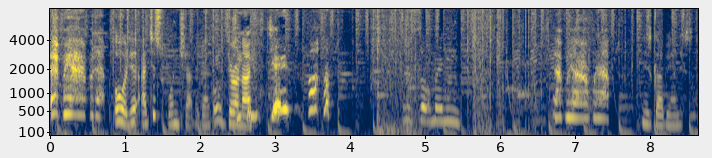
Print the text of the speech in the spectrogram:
FBI, open up! Oh, I I just one shot the guy. Oh, Throw a knife. There's so many. FBI, open up! He's got behind us.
